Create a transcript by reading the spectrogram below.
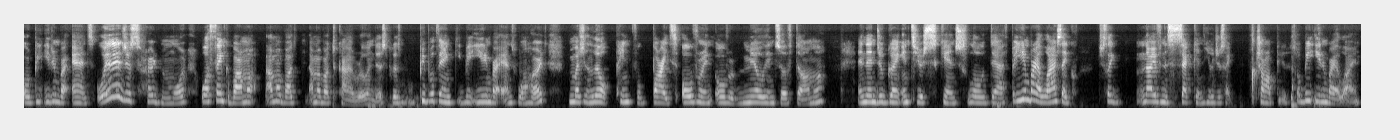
Or be eaten by ants. Wouldn't it just hurt more? Well, think about. I'm, I'm about. I'm about to kind of ruin this because people think be eaten by ants won't hurt. Imagine little painful bites over and over, millions of them, and then they're going into your skin, slow death. But eaten by a lion, it's like just like not even a second. He'll just like chomp you. So be eaten by a lion.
